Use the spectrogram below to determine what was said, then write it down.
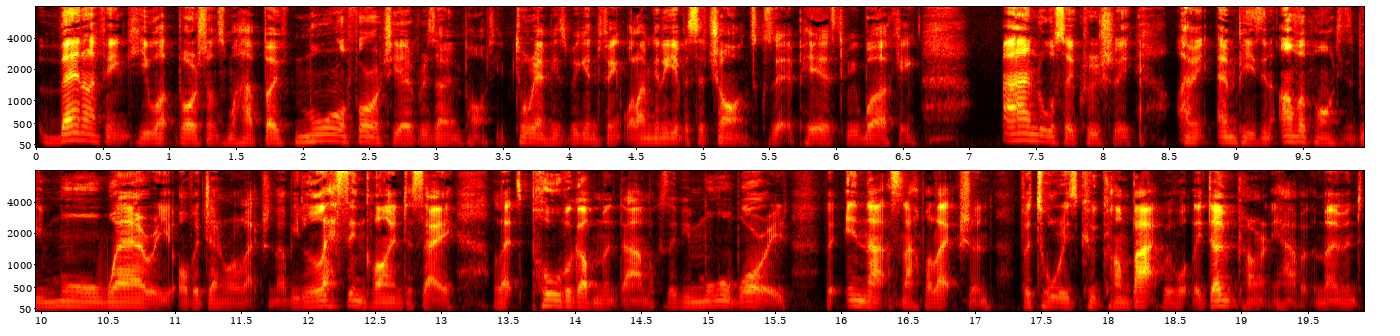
then I think he, Boris Johnson will have both more authority over his own party. Tory MPs begin to think, well, I'm going to give us a chance because it appears to be working. And also, crucially, I think MPs in other parties will be more wary of a general election. They'll be less inclined to say, let's pull the government down, because they'd be more worried that in that snap election, the Tories could come back with what they don't currently have at the moment,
